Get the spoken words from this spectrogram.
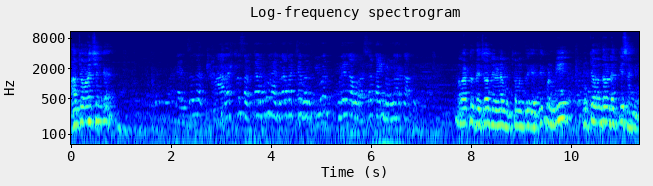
आमच्या मनात शंका आहे. महाराष्ट्र सरकार हैदराबादच्या धर्तीवर पुढे जाऊ असं काही म्हणणार का? मला वाटतं त्याच्यावर निर्णय मुख्यमंत्री घेतील पण मी मुख्यमंत्र्यांना नक्की सांगेन.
